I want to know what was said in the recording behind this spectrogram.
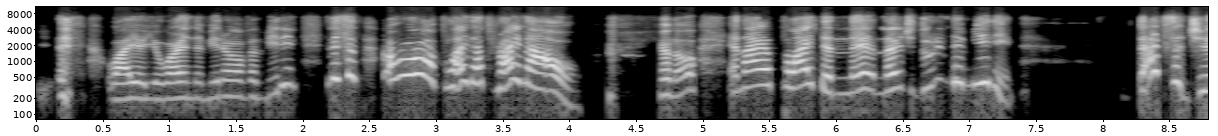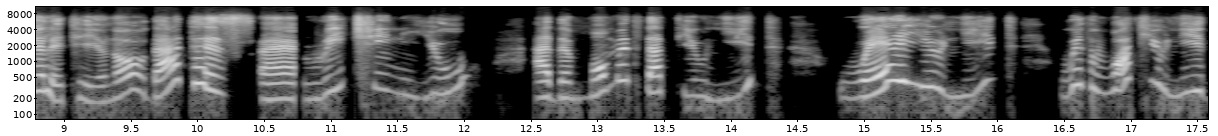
while you are in the middle of a meeting. And I said, I will apply that right now, you know. And I applied the nudge during the meeting that's agility, you know, that is uh, reaching you at the moment that you need, where you need, with what you need.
